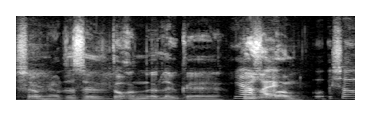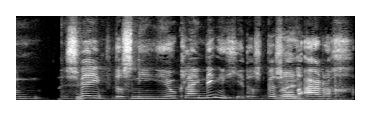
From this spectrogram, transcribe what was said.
Zo, nou, dat is toch een, leuke ja, puzzel Zo'n zweep, dat is niet een heel klein dingetje. Dat is best nee. wel een aardig,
